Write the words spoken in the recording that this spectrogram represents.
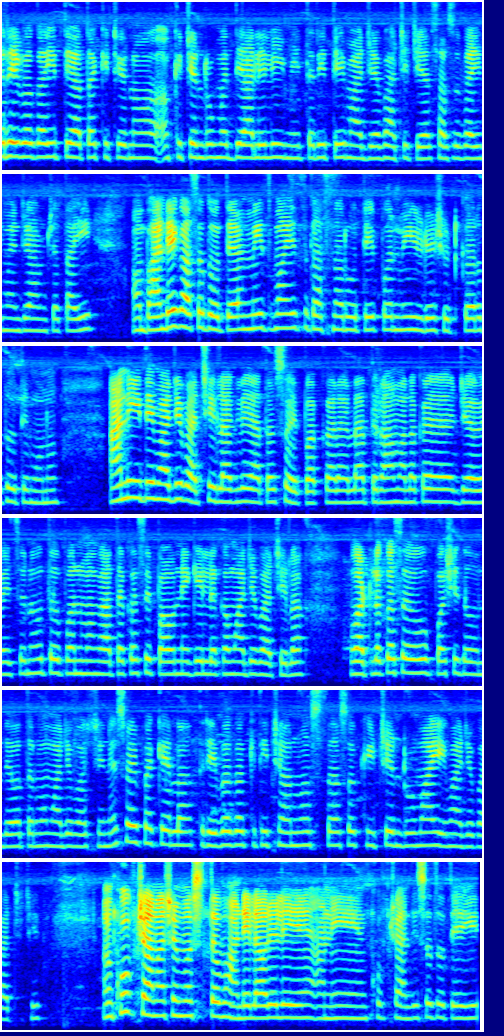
तर हे बघा इथे आता किचन किचन रूममध्ये आलेली मी. तर इथे माझ्या भाचीच्या सासूबाई म्हणजे आमच्या ताई. भांडे घासत होत्या. मीच माहीच घासणार होते पण मी व्हिडिओ शूट करत होते म्हणून. आणि इथे माझी भाची लागली आता स्वयंपाक करायला. तर आम्हाला काय जेवायचं नव्हतं पण मग आता कसे पाहुणे गेले का माझ्या भाचीला वाटलं कसं उपाशी जाऊन द्यावं. तर मग माझ्या भाचीने स्वयंपाक केला. तर हे बघा किती छान मस्त असं किचन रूम आहे माझ्या भाचीची. खूप छान असे मस्त भांडे लावलेले आणि खूप छान दिसत होते.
